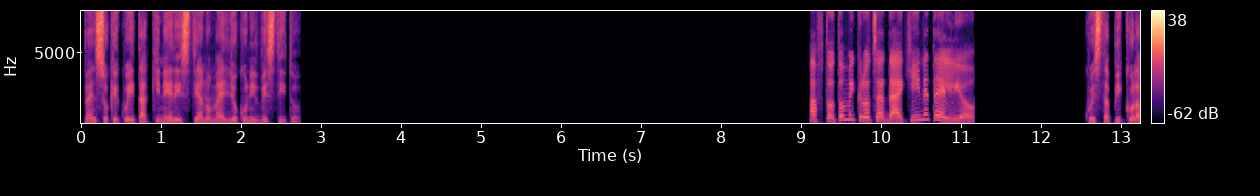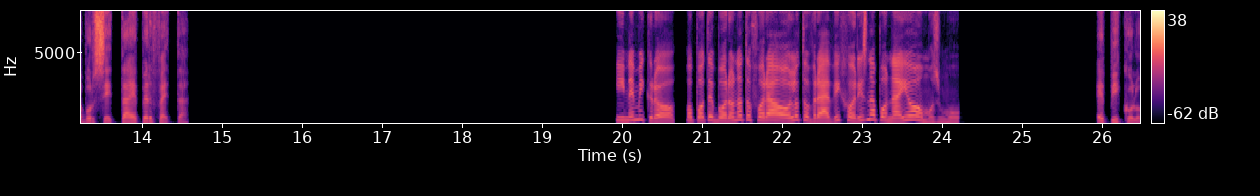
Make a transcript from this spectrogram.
Penso che quei tacchi neri stiano meglio con il vestito. Αυτό το μικρό τσαντάκι είναι τέλειο. Questa piccola borsetta è perfetta. Είναι μικρό, οπότε μπορώ να το φοράω όλο το βράδυ χωρίς να πονάει ο ώμος μου. È piccolo,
